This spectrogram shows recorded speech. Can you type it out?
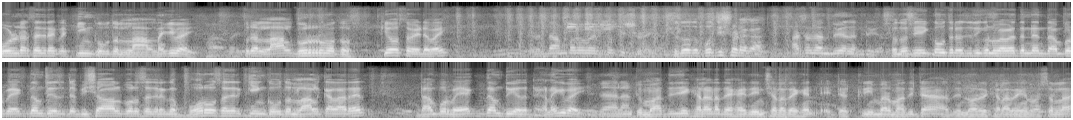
বোল্ডার সাইজের একটা কিং কবুতর লাল নাকি ভাই? হ্যাঁ পুরো লাল গরুর মতো। কি অবস্থা ভাই এটা ভাই? দাম পড়বে ভাই পঁচিশশো টাকা। শুধুমাত্র পঁচিশশো টাকা? হাজার দুই হাজার টাকা। সদস্য এই কবুতরটা যদি কোনো নেন দাম পড়বে একদম দুই হাজার টাকা। বিশাল বড় সাইজের একদম বড় সাইজের কিং কবুতর লাল কালারের দাম পড়বে একদম দুই হাজার টাকা নাকি ভাই? দেখেন মাদি যে খেলাটা দেখাই দিই ইনশাল্লাহ দেখেন। এটা ক্রিম আর মাদিটা আর নরের খেলা দেখেন মাসাল্লাহ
